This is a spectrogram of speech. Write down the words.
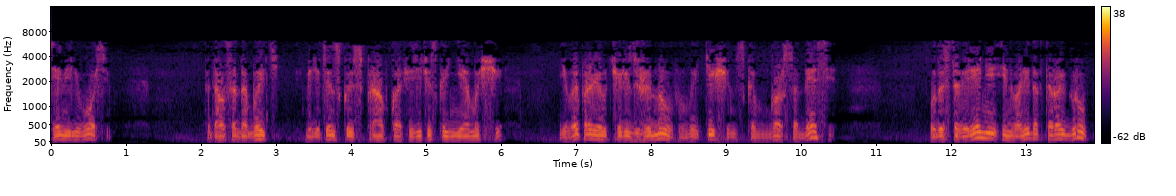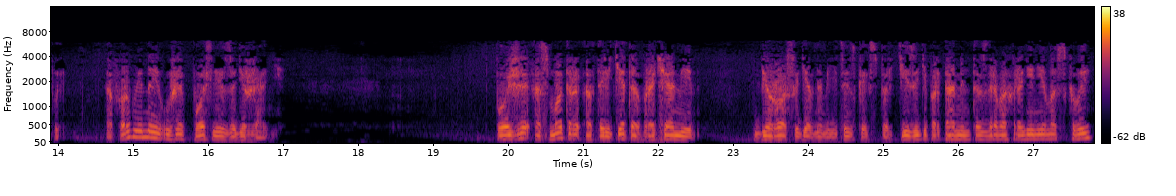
семь или восемь. Пытался добыть медицинскую справку о физической немощи и выправил через жену в Мытищинском горсобесе удостоверение инвалида второй группы, оформленное уже после задержания. Позже осмотр авторитета врачами Бюро судебно-медицинской экспертизы Департамента здравоохранения Москвы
